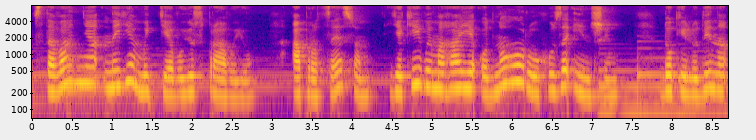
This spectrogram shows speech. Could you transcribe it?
Вставання не є миттєвою справою, а процесом, який вимагає одного руху за іншим, доки людина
